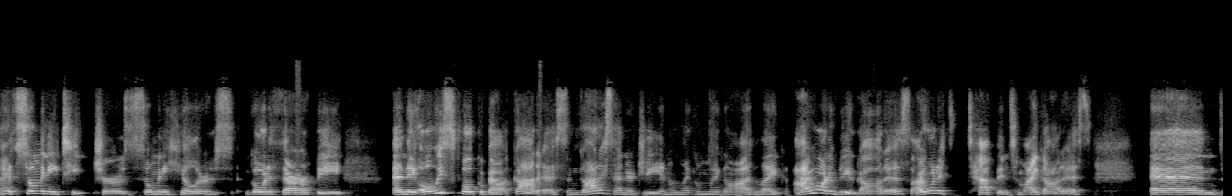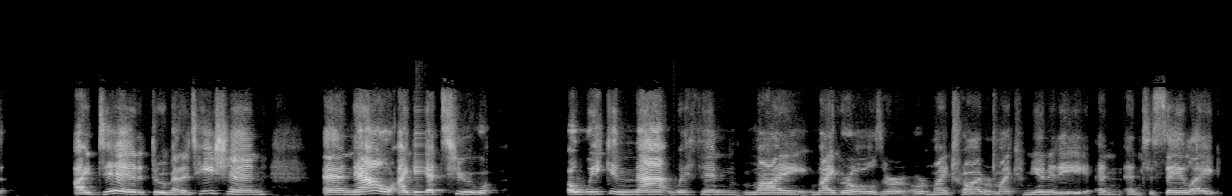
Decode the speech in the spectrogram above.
I had so many teachers, so many healers going to therapy, and they always spoke about goddess and goddess energy. And I'm like, oh my God, like I want to be a goddess. I want to tap into my goddess. And I did through meditation. And now I get to awaken that within my my girls or or my tribe or my community and and to say like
